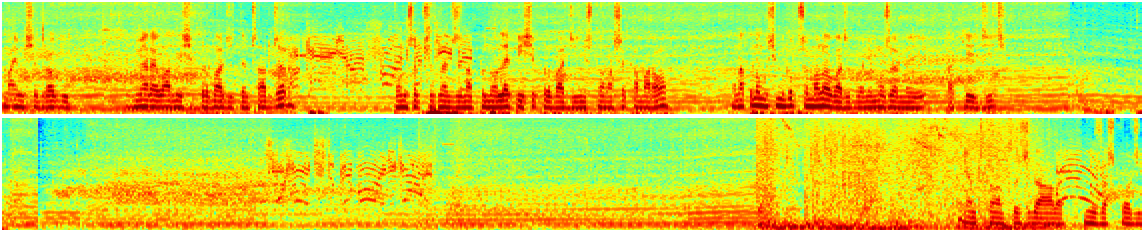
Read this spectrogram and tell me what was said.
Trzymajmy się drogi. W miarę ładnie się prowadzi ten Charger. To muszę przyznać, że na pewno lepiej się prowadzi niż to nasze Camaro. No na pewno musimy go przemalować, bo nie możemy tak jeździć. Nie wiem, czy to nam coś da, ale nie zaszkodzi.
